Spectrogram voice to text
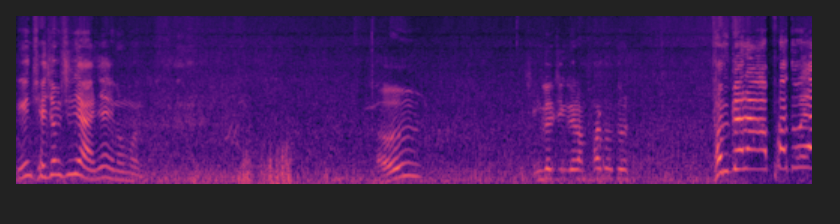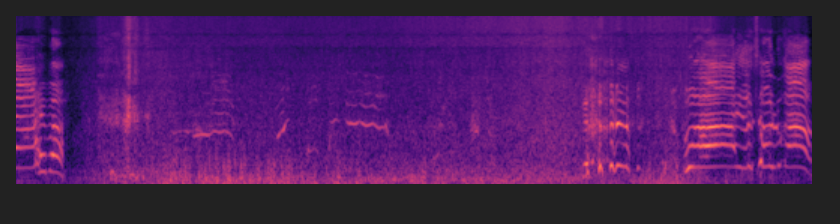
이건 제정신이 아니야 이놈은. 어우. 징글징글한 파도들. 덤벼라 파도야! 해봐. 우와 여기서 어디로 가!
